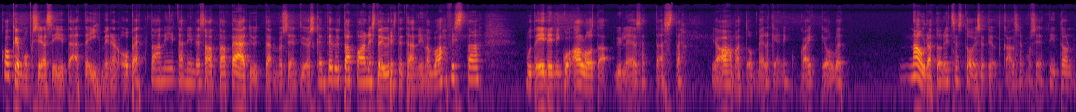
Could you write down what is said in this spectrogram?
kokemuksia siitä, että ihminen opettaa niitä, niin ne saattaa päätyä tämmöiseen työskentelytapaan, niin sitä yritetään niillä vahvistaa, mutta ei ne niin kuin aloita yleensä tästä. Ja ahmat on melkein niin kuin kaikki ollut. naudat on itse asiassa toiset, jotka on semmoisia, että niitä on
